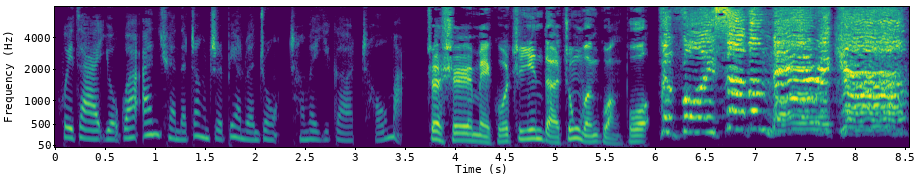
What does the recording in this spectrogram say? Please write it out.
会在有关安全的政治辩论中成为一个筹码。这是美国之音的中文广播。The Voice of America，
